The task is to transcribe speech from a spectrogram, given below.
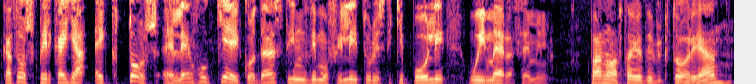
καθώς πυρκαγιά εκτός ελέγχου και κοντά στην δημοφιλή τουριστική πόλη Ουιμέρα Θέμη. Πάνω αυτά για τη Βικτόρια,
